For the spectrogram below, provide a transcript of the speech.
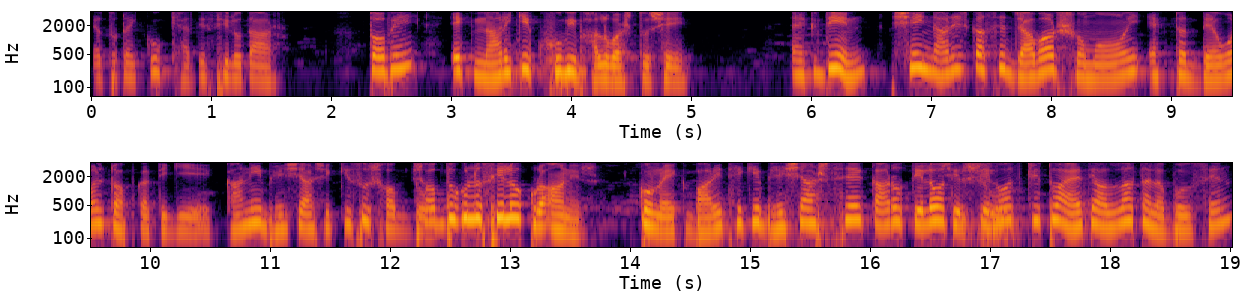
এতটাই কুখ্যাতি ছিল তার। তবে এক নারীকে খুবই ভালোবাসত সে। একদিন সেই নারীর কাছে যাবার সময় একটা দেওয়াল টপকাতে গিয়ে কানে ভেসে আসে কিছু শব্দ। শব্দগুলো ছিল কোরআনের। কোনো এক বাড়ি থেকে ভেসে আসছে কারও তেলোয়াতের তেলোয়াতকৃত আয়াতে আল্লাহ তালা বলছেন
